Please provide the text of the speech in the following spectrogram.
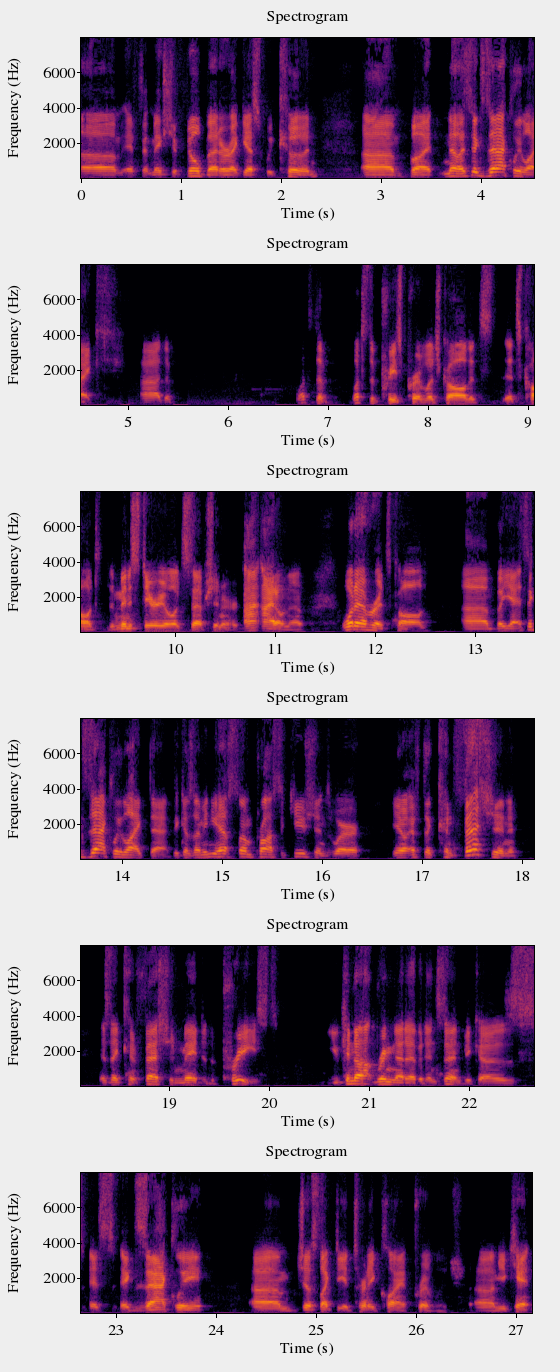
Um, if it makes you feel better, I guess we could. Um, but no, it's exactly like uh, the what's the what's the priest privilege called? It's it's called the ministerial exception, or I, I don't know, whatever it's called. Um, but yeah, it's exactly like that because I mean, you have some prosecutions where you know if the confession is a confession made to the priest, you cannot bring that evidence in because it's exactly um, just like the attorney-client privilege. Um, you can't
